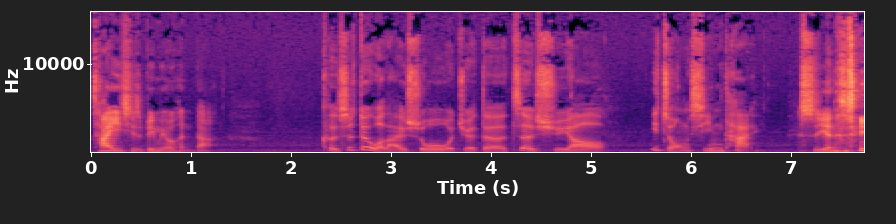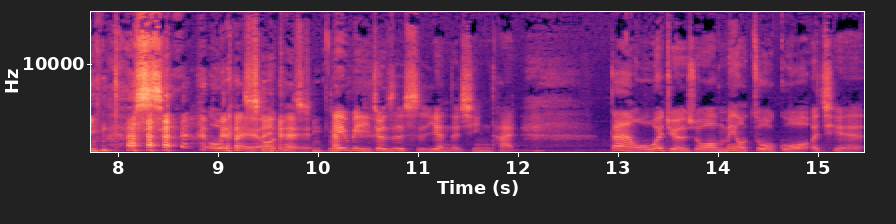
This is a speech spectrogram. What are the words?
差异其实并没有很大。可是对我来说，我觉得这需要一种心态。实验的心态，OK OK，Maybe 就是实验的心态。但我会觉得说没有做过，而且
